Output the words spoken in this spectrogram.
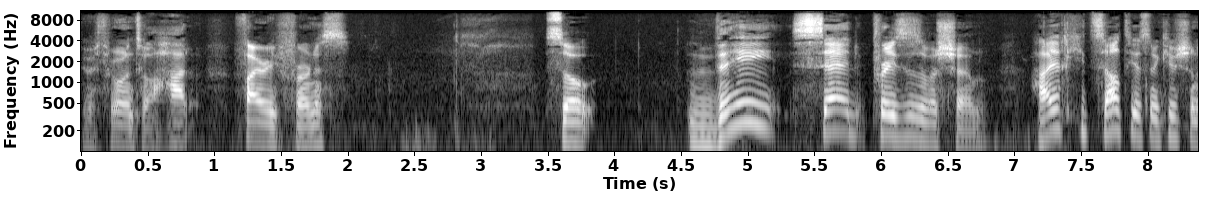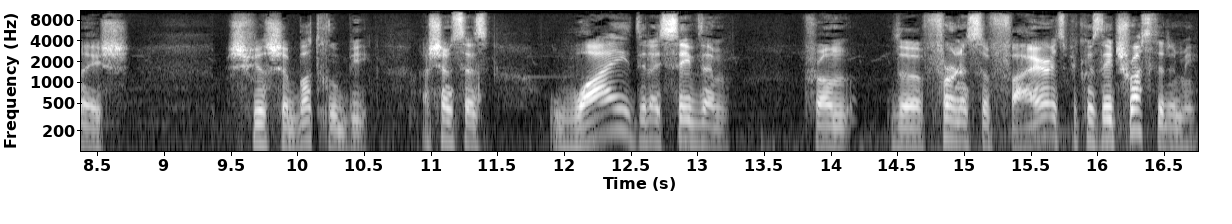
They were thrown into a hot, fiery furnace. So they said praises of Hashem. Hashem says, Why did I save them from the furnace of fire, it's because they trusted in me.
